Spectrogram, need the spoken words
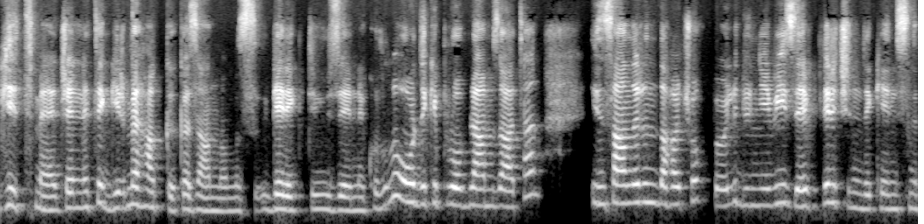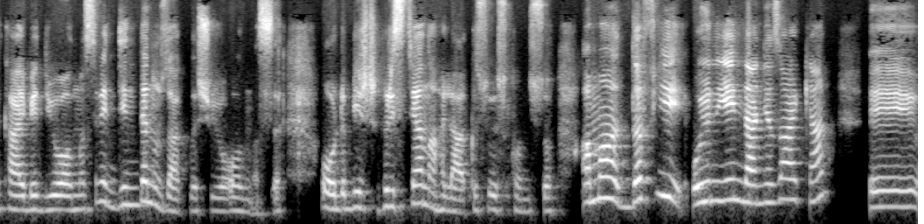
gitme, cennete girme hakkı kazanmamız gerektiği üzerine kurulu. Oradaki problem zaten insanların daha çok böyle dünyevi zevkler içinde kendisini kaybediyor olması ve dinden uzaklaşıyor olması. Orada bir Hristiyan ahlakı söz konusu. Ama Duffy oyunu yeniden yazarken e,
